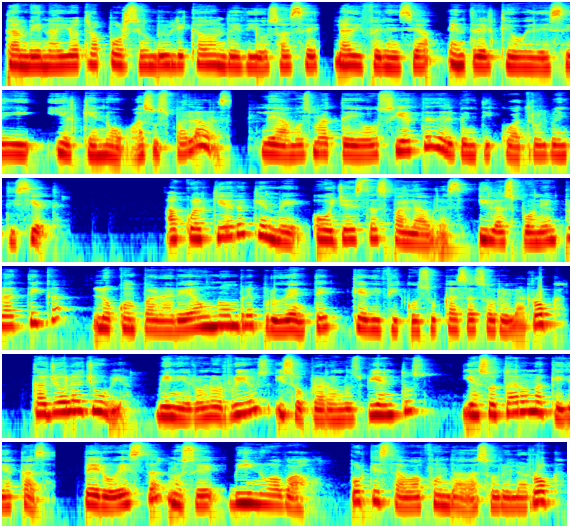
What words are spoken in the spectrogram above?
También hay otra porción bíblica donde Dios hace la diferencia entre el que obedece y, el que no a sus palabras. Leamos Mateo 7 del 24 al 27. A cualquiera que me oye estas palabras y las pone en práctica, lo compararé a un hombre prudente que edificó su casa sobre la roca. Cayó la lluvia, vinieron los ríos y soplaron los vientos y azotaron aquella casa, pero ésta no se vino abajo, porque estaba fundada sobre la roca.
